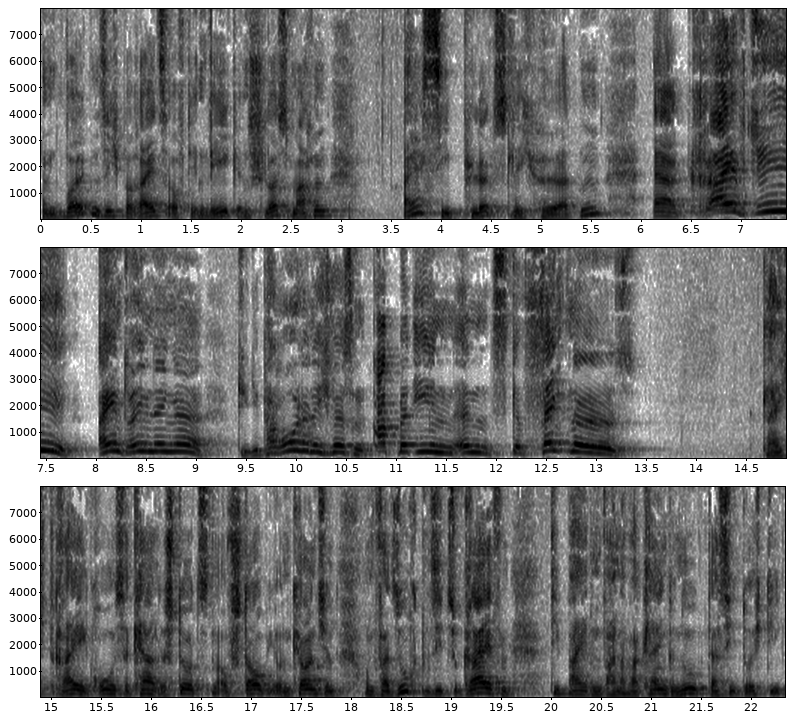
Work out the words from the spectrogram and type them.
und wollten sich bereits auf den Weg ins Schloss machen, als sie plötzlich hörten Ergreift sie, Eindringlinge, die die Parole nicht wissen, ab mit ihnen ins Gefängnis! Gleich drei große Kerle stürzten auf Staubi und Körnchen und versuchten sie zu greifen. Die beiden waren aber klein genug, dass sie durch die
